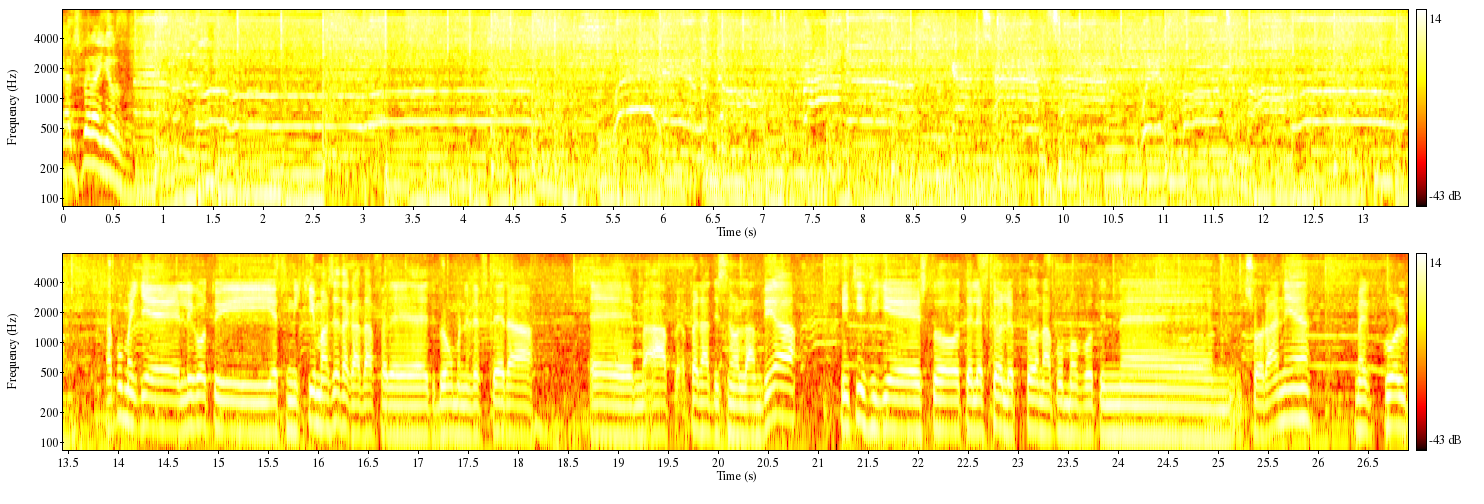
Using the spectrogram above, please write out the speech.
Καλησπέρα Γιώργο. Να πούμε και λίγο ότι η εθνική μας δεν τα κατάφερε την προηγούμενη Δευτέρα ε, απ- απέναντι στην Ολλανδία. Ιτήθηκε στο τελευταίο λεπτό να πούμε από την ε, Σοράνια με γκολ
